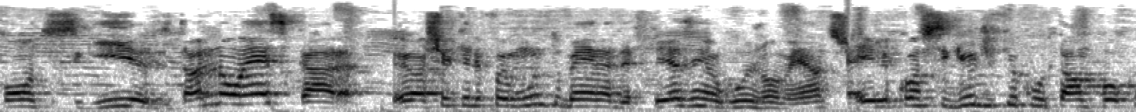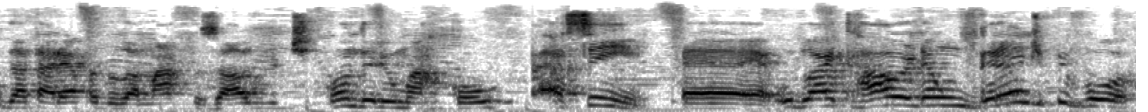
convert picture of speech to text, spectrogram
pontos seguidos. Então ele não é esse cara. Eu achei que ele foi muito bem na defesa em alguns momentos. Ele conseguiu dificultar um pouco da tarefa do Lamarcus Aldridge quando ele o marcou. Assim, é, o Dwight Howard é um grande pivô,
